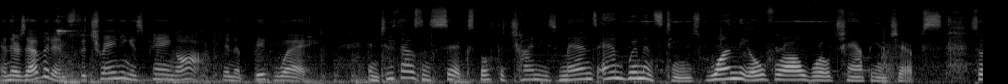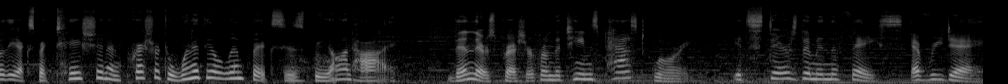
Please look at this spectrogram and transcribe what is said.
and there's evidence the training is paying off in a big way. In 2006, both the Chinese men's and women's teams won the overall world championships. So the expectation and pressure to win at the Olympics is beyond high. Then there's pressure from the team's past glory. It stares them in the face every day.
